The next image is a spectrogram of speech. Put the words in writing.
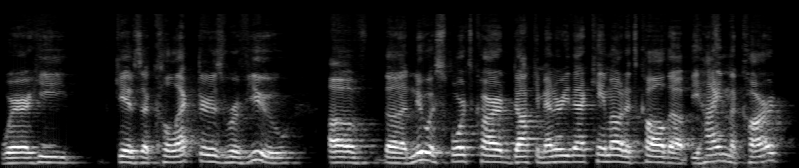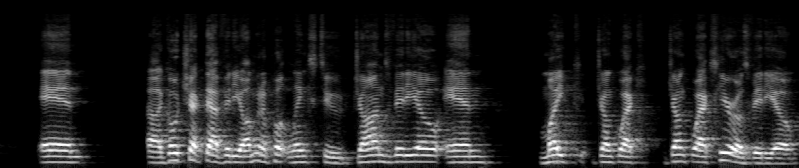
where he gives a collector's review of the newest sports card documentary that came out. It's called uh, Behind the Card, and uh, go check that video. I'm going to put links to John's video and Mike Junk Wax, Junk Wax Heroes video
